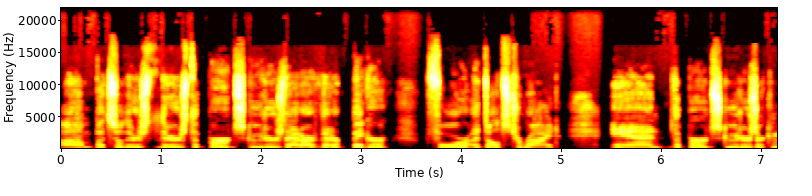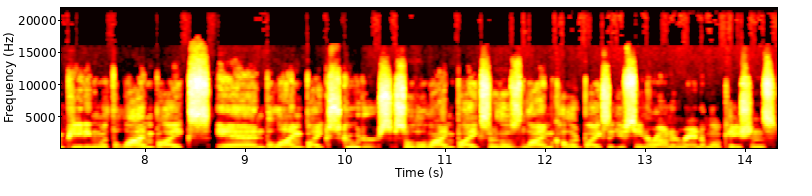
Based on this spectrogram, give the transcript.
Um, but so there's there's the bird scooters that are that are bigger for adults to ride, and the bird scooters are competing with the lime bikes and the lime bike scooters. So the lime bikes are those lime colored bikes that you've seen around in random locations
